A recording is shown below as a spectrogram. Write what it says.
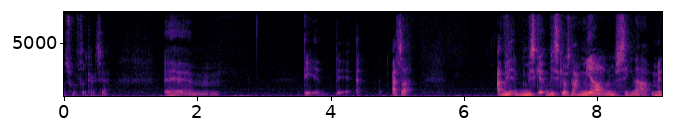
super fed karakter. Øh, det, det, altså, ah, vi, vi, skal, vi skal jo snakke mere om dem senere, men,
